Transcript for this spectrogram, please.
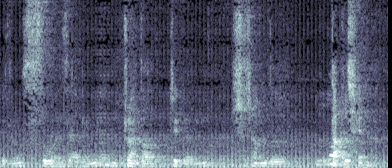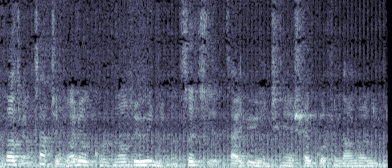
这种思维在里面，赚到这个市场的大钱。那在整个这个过程中，对于你们自己在运营这件事过程当中，你们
